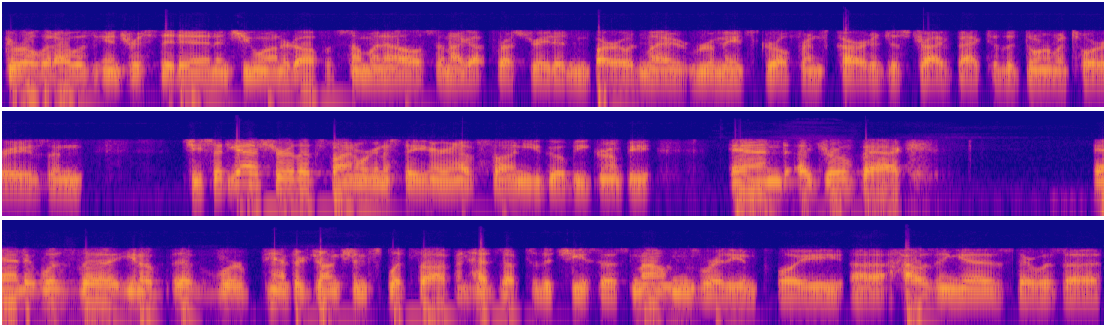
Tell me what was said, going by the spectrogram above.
girl that I was interested in, and she wandered off with someone else, and I got frustrated and borrowed my roommate's girlfriend's car to just drive back to the dormitories. And she said, "Yeah, sure, that's fine. We're to stay here and have fun. You go be grumpy." And I drove back, and it was the you know the, where Panther Junction splits off and heads up to the Chisos Mountains, where the employee uh, housing is. There was a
